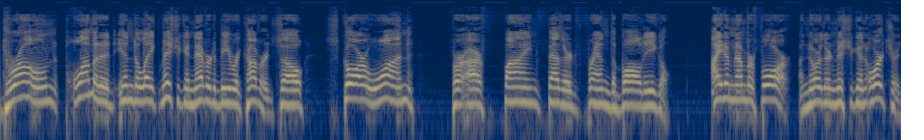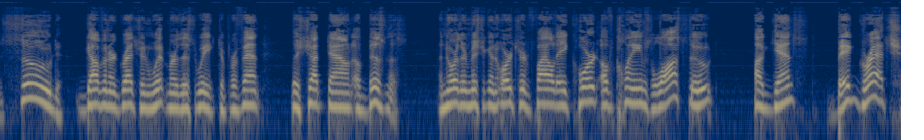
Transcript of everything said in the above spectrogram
drone plummeted into Lake Michigan, never to be recovered. So, Score one for our fine feathered friend, the bald eagle. Item number four a northern Michigan orchard sued Governor Gretchen Whitmer this week to prevent the shutdown of business. A northern Michigan orchard filed a court of claims lawsuit against Big Gretch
